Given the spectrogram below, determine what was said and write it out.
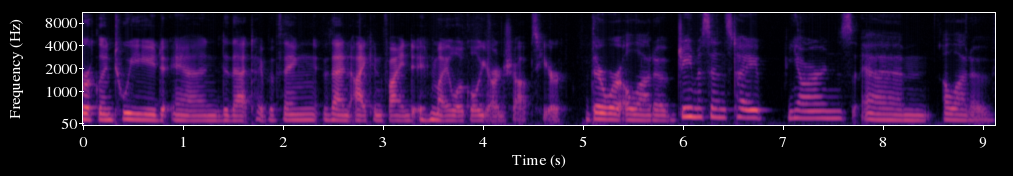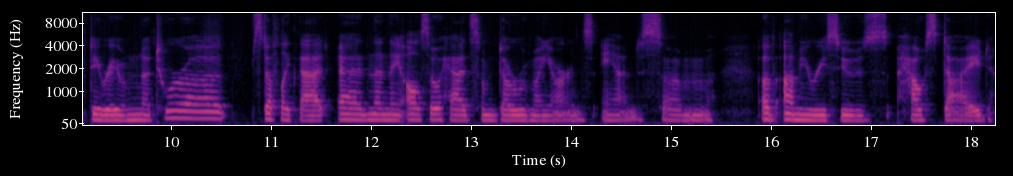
Brooklyn tweed and that type of thing than I can find in my local yarn shops here. There were a lot of Jamieson's type yarns, um, a lot of De Rerum Natura, stuff like that. And then they also had some Daruma yarns and some of Amirisu's house dyed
